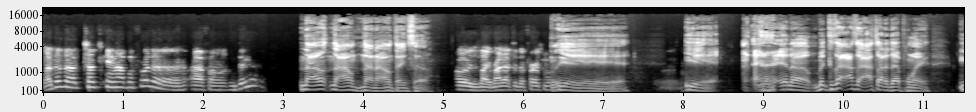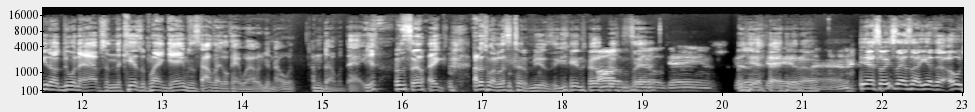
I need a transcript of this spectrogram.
I thought the Touch came out before the iPhone, didn't it? No, no, no, no, I don't think so. Oh, it was like right after the first one. Yeah, yeah, yeah, yeah, yeah. And uh, because I, I thought I thought at that point, you know, doing the apps and the kids were playing games and stuff. I was like, okay, well, you know, I'm done with that. You know, what I'm saying like I just want to listen to the music. You know, All the I'm saying? good old games, good Yeah, old games, you know. man. Yeah, so he says, uh, yeah, the OG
